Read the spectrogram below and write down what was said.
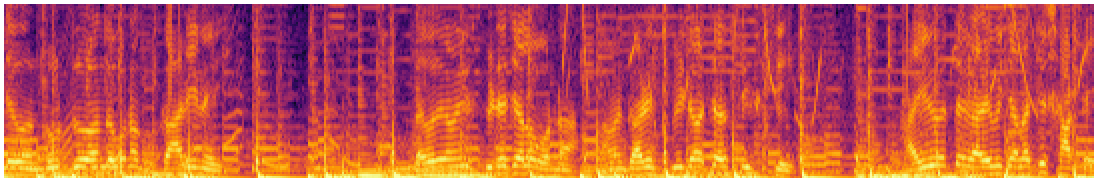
দেখুন, দূর দূরান্ত কোনো গাড়ি নেই। তারপরে আমি স্পিডে চালাবো? না, আমার গাড়ির স্পিড আছে সিক্সটি হাইওয়েতে গাড়ি আমি চালাচ্ছি ষাটে।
